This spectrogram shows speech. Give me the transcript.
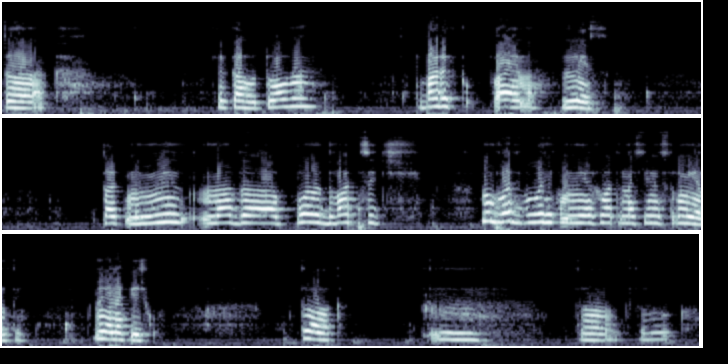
Так. Кірка готова. Тепер їх копаємо вниз. Так, мені треба понад 20. Ну, 20 булыгів мені хватить на всі інструменти. Ну і на печку. Так. Так, так.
